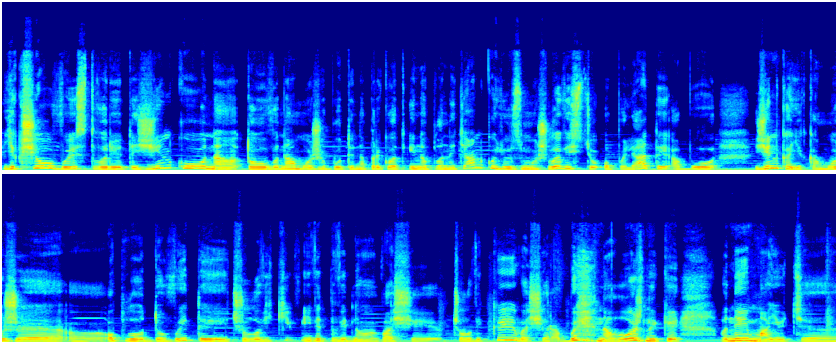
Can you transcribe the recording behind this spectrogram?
Якщо ви створюєте жінку, на- то вона може бути, наприклад, інопланетянкою з можливістю опиляти, або жінка, яка може е, оплодовити чоловіків. І відповідно ваші чоловіки, ваші раби, наложники, вони мають е,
